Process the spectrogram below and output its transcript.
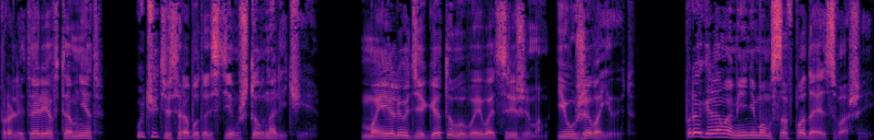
пролетариев там нет. Учитесь работать с тем, что в наличии. Мои люди готовы воевать с режимом и уже воюют. Программа минимум совпадает с вашей.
